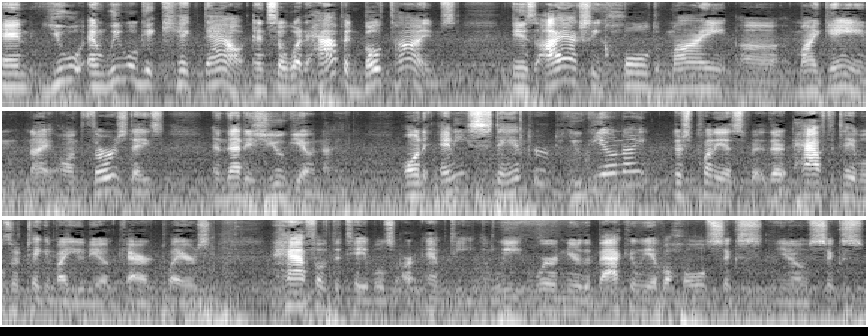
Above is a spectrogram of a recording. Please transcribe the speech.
And you and we will get kicked out. And so what happened both times is I actually hold my uh, my game night on Thursdays, and that is Yu-Gi-Oh night. On any standard Yu-Gi-Oh night, there's plenty of space. There, half the tables are taken by Yu-Gi-Oh character players. Half of the tables are empty, and we we're near the back, and we have a whole six, you know, six,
